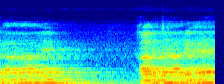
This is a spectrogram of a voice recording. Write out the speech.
ਕਾਇ ਹਰ ਚਾਰ ਹੈ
